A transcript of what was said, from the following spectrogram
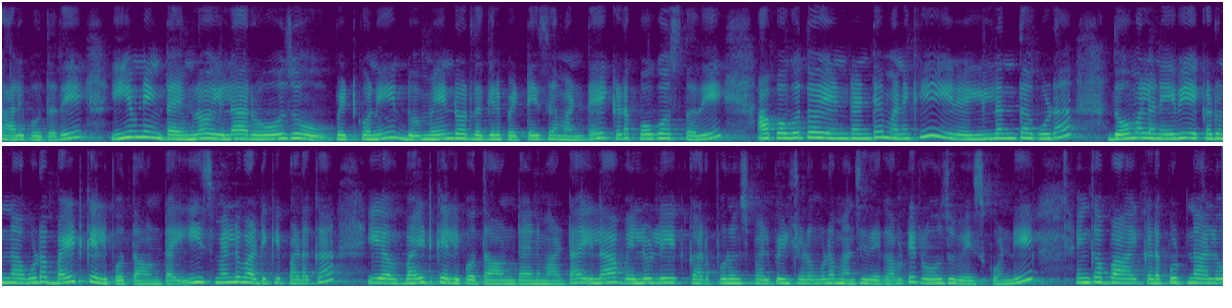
కాలిపోతుంది. ఈవినింగ్ టైంలో ఇలా రోజు పెట్టుకొని మెయిన్ డోర్ దగ్గర పెట్టేసామంటే ఇక్కడ పొగ వస్తుంది ఆ పొగతో ఏంటంటే మనకి ఇల్లంతా కూడా దోమలు అనేవి ఎక్కడున్నా కూడా బయటకు వెళ్ళిపోతూ ఉంటాయి. ఈ స్మెల్ వాటికి పడక ఇక బయటకు వెళ్ళిపోతూ ఉంటాయి అనమాట ఇలా వెల్లుల్లి కర్పూరం స్మెల్ పీల్చడం కూడా మంచిదే కాబట్టి రోజు వేసుకోండి. ఇంకా ఇక్కడ పుట్నాలు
